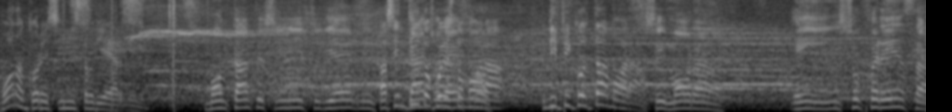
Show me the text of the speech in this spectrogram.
Buono ancora il sinistro di Ermi. Montante sinistro di Ermi. Ha sentito questo destro. Mora? In difficoltà Mora. Sì, Mora è in sofferenza.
